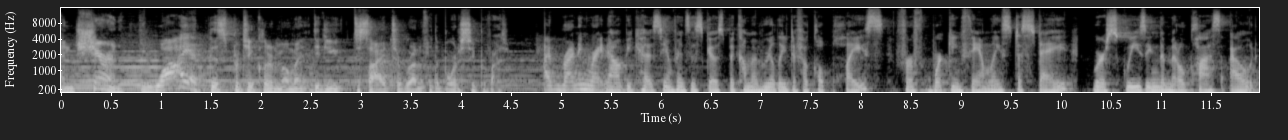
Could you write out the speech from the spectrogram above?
And Sharon, why at this particular moment did you decide to run for the Board of Supervisors? I'm running right now because San Francisco has become a really difficult place for working families to stay. We're squeezing the middle class out.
